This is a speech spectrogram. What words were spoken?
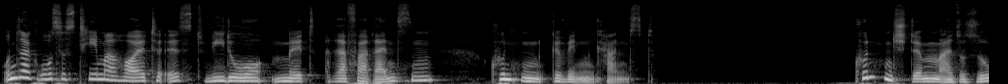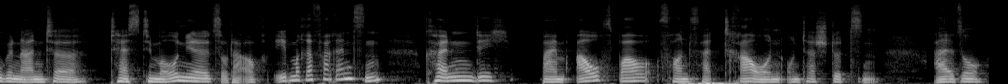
Unser großes Thema heute ist, wie du mit Referenzen Kunden gewinnen kannst. Kundenstimmen, also sogenannte Testimonials oder auch eben Referenzen, können dich beim Aufbau von Vertrauen unterstützen. Also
